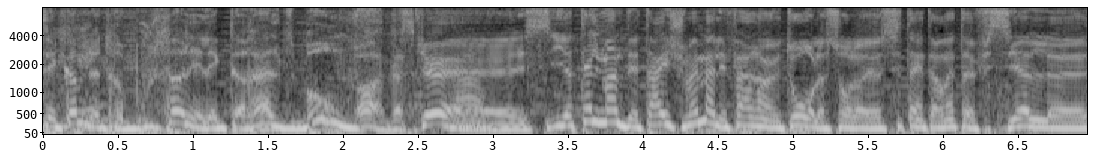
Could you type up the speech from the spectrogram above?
T'es comme notre boussole électorale du boost. Ah, parce que euh, il y a tellement de détails. Je suis même allé faire un tour là, sur le site internet officiel euh,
